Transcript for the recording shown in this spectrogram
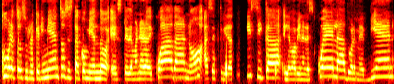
cubre todos sus requerimientos, está comiendo este, de manera adecuada, ¿no? Hace actividad física, le va bien en la escuela, duerme bien,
